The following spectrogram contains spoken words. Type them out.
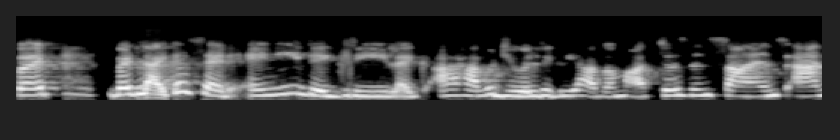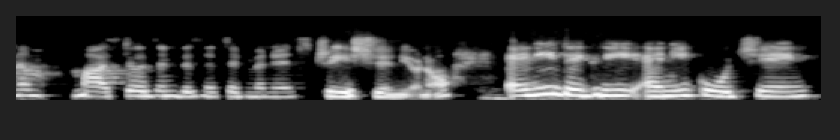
but but like I said, any degree, like I have a dual degree, I have a master's in science and a master's in business administration. You know, mm. any degree, any coaching,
